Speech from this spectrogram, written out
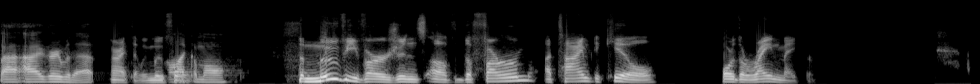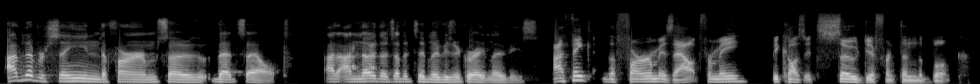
I, I agree with that. All right, then we move I forward. like them all. the movie versions of The Firm, A Time to Kill, or The Rainmaker. I've never seen The Firm, so that's out. I, I know those other two movies are great movies. I think The Firm is out for me because it's so different than the book.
